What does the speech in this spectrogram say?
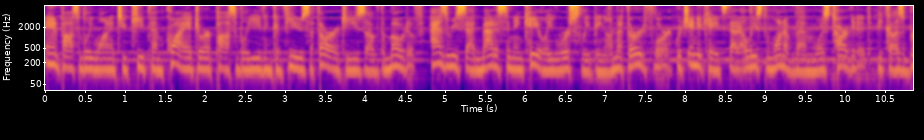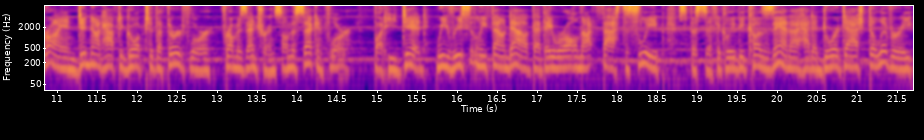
and possibly wanted to keep them them quiet or possibly even confuse authorities of the motive. As we said, Madison and Kaylee were sleeping on the third floor, which indicates that at least one of them was targeted, because Bryan did not have to go up to the third floor from his entrance on the second floor but he did. We recently found out that they were all not fast asleep, specifically because Xana had a DoorDash delivery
